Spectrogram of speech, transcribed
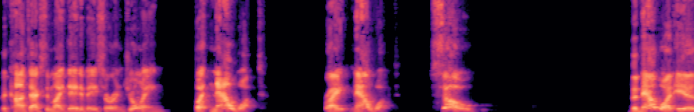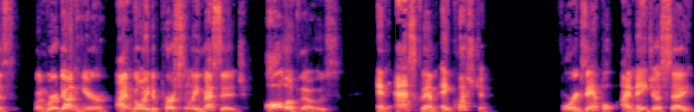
the contacts in my database are enjoying. But now what? Right? Now what? So the now what is when we're done here, I'm going to personally message all of those and ask them a question. For example, I may just say,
